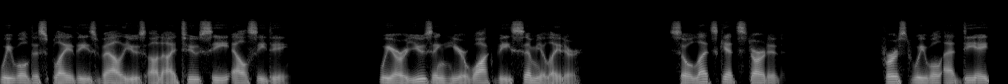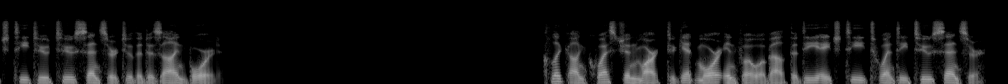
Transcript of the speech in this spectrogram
We will display these values on I2C LCD. We are using here Wokwi simulator. So let's get started. First we will add DHT22 sensor to the design board. Click on question mark to get more info about the DHT22 sensor.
